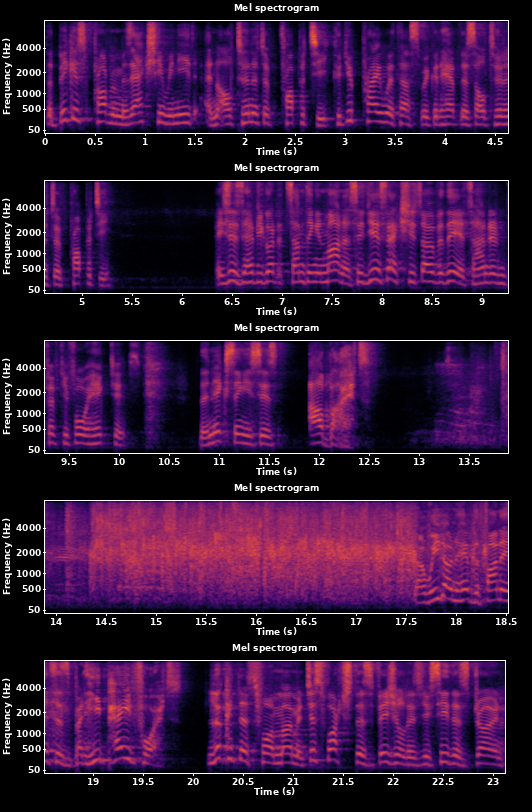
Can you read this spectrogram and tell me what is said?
The biggest problem is actually we need an alternative property. Could you pray with us? We could have this alternative property. He says, Have you got something in mind? I said, Yes, actually, it's over there. It's 154 hectares. The next thing he says, I'll buy it. Now, we don't have the finances, but he paid for it. Look at this for a moment. Just watch this visual as you see this drone.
